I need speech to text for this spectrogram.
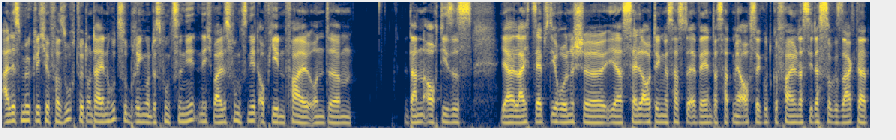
alles Mögliche versucht wird, unter einen Hut zu bringen und es funktioniert nicht, weil es funktioniert auf jeden Fall. Und ähm, dann auch dieses ja leicht selbstironische ja Sellout-Ding, das hast du erwähnt, das hat mir auch sehr gut gefallen, dass sie das so gesagt hat.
